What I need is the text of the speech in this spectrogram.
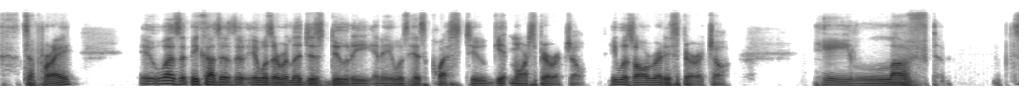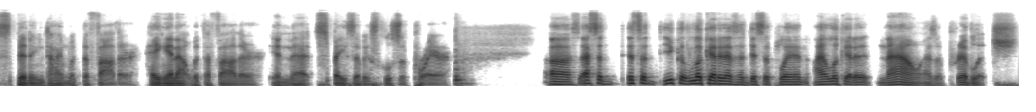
to pray, it wasn't because it was a religious duty and it was his quest to get more spiritual. He was already spiritual. He loved spending time with the Father, hanging out with the Father in that space of exclusive prayer. Uh, so that's a it's a you can look at it as a discipline. I look at it now as a privilege.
